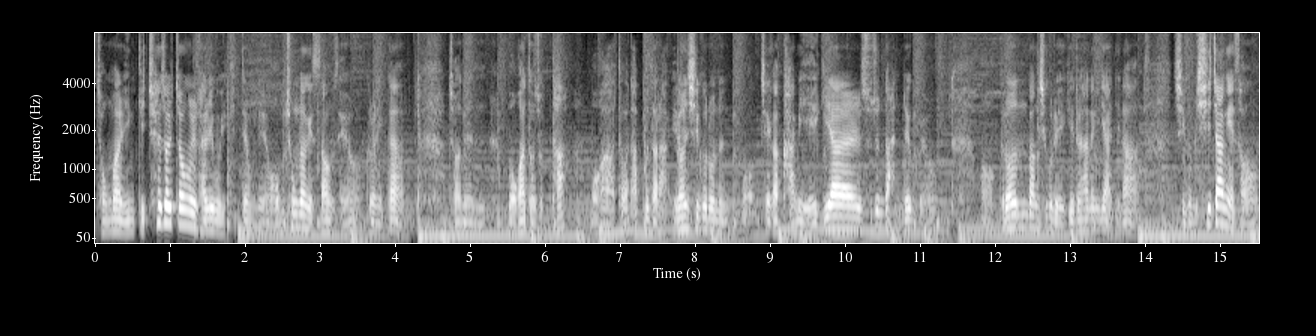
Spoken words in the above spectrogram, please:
정말 인기 최절정을 달리고 있기 때문에 엄청나게 싸우세요. 그러니까 저는 뭐가 더 좋다, 뭐가 더 나쁘더라 이런 식으로는 뭐 제가 감히 얘기할 수준도 안 되고요. 어, 그런 방식으로 얘기를 하는 게 아니라 지금 시장에서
